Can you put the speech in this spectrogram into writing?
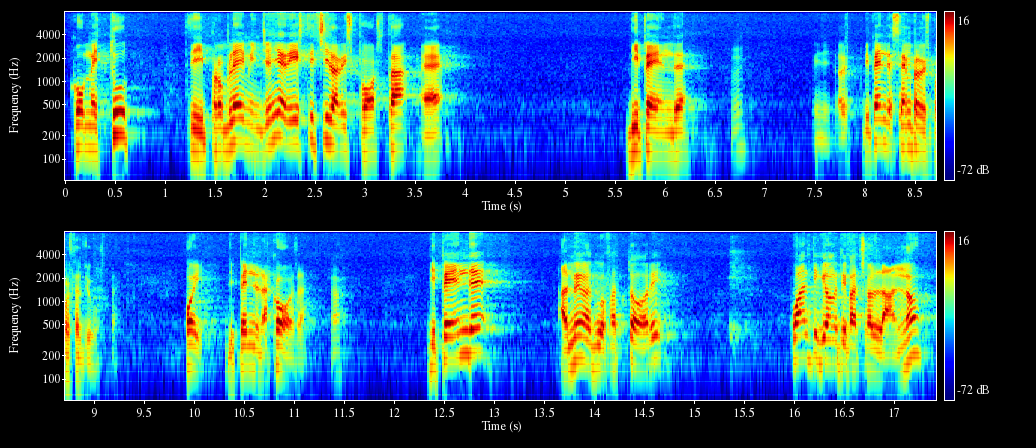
Come tutti i problemi ingegneristici la risposta è dipende. Quindi dipende sempre la risposta giusta. Poi dipende da cosa? No? Dipende almeno da due fattori, quanti chilometri faccio all'anno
